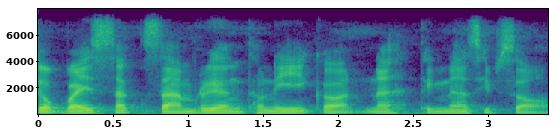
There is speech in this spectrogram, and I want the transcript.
จบไว้สักสามเรื่องเท่านี้ก่อนนะ ถึงหน้าสิบสอง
